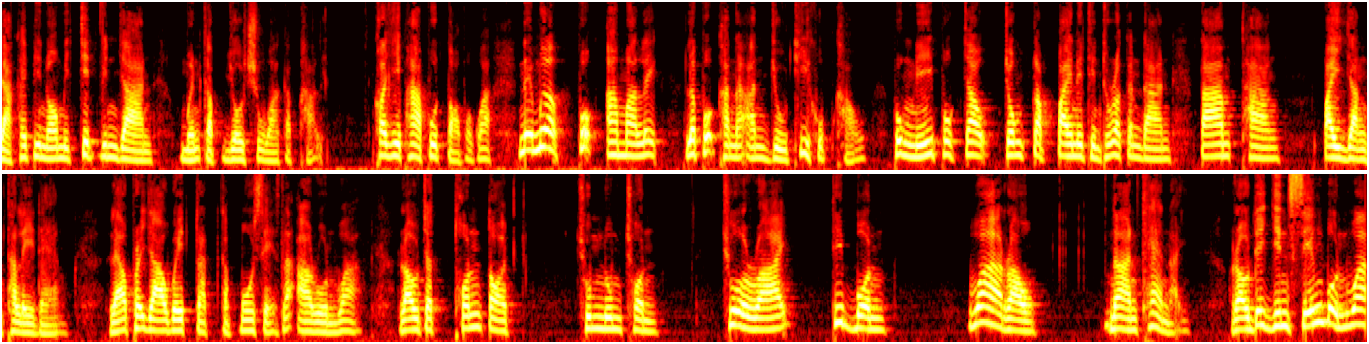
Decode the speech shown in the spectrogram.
อยากให้พี่น้องมีจิตวิญญาณ เหมือนกับโยชัวกับคาเล็บข้อยี่ห้าพูดต่อบอกว่า ในเมื่อพวกอามาเลกและพวกคานาอันอยู่ที่หุบเขา พรุ่งนี้พวกเจ้าจงกลับไปในถิ่นทุรกันดารตามทางไปยังทะเลแดง แล้วพระยาเวตรัสกับโมเสสและอาโรนว่า เราจะทนต่อชุมนุมชน ชั่วร้ายที่บนว่าเรานานแค่ไหน เราได้ยินเสียงบ่นว่า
